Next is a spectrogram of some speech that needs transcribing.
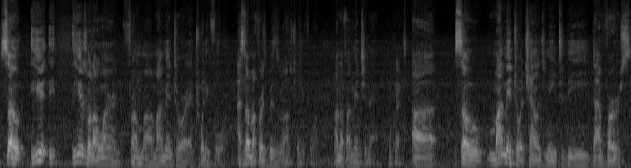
So here, here's what I learned from uh, my mentor at 24. I started my first business when I was 24. I don't know if I mentioned that. Okay. Uh, so my mentor challenged me to be diverse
